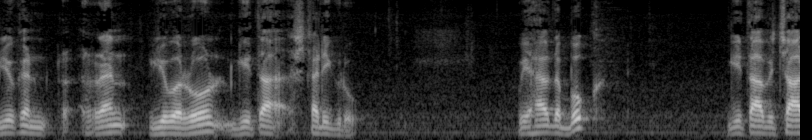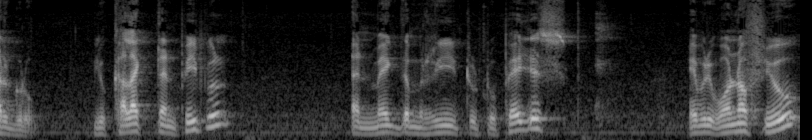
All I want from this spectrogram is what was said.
you can run your own Gita study group. We have the book, Gita Vichar group. You collect 10 people and make them read to two pages. Every one of you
